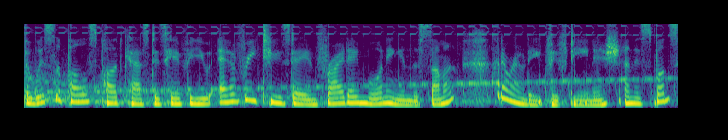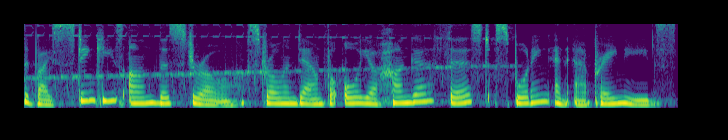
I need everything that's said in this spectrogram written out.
The Whistler Pulse podcast is here for you every Tuesday and Friday morning in the summer at around 8.15ish and is sponsored by Stinkies on the Stroll. Strolling down for all your hunger, thirst, sporting and après needs.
